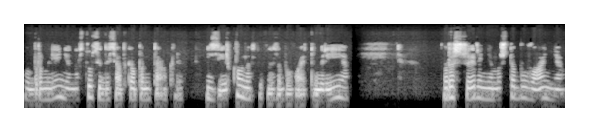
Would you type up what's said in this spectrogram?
в обрамлінні у нас туз і десятка пентаклів. І зірка у нас тут не забувайте, мрія, розширення, масштабування.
